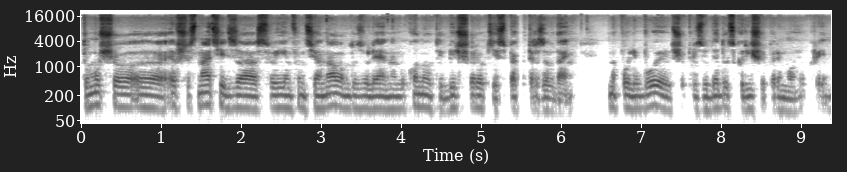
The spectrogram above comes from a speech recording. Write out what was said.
тому що е, F-16 за своїм функціоналом дозволяє нам виконувати більш широкий спектр завдань на полі бою, що призведе до скорішої перемоги України.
